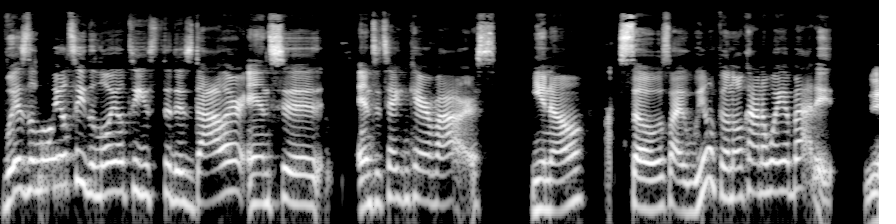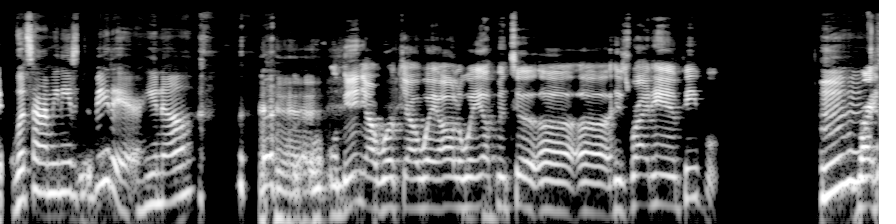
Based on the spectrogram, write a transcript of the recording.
where's the loyalty? The loyalty is to this dollar and to and to taking care of ours. You know, so it's like we don't feel no kind of way about it. Yeah. What time you need to be there? You know. and then y'all work y'all way all the way up into uh, uh, his right hand people. Mm-hmm. Right.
